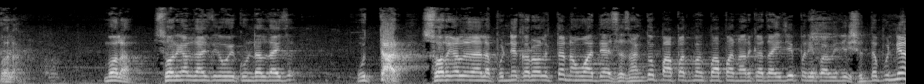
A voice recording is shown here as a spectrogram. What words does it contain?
बोला. बोला. स्वर्गाला जायचं का वैकुंठाला जायचं? उत्तर. स्वर्गाला जायला पुण्य करावं लागतं नववा द्यायचं सांगतो पापात्मक पापा नरका जायचे परिपाविजे शुद्ध पुण्य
